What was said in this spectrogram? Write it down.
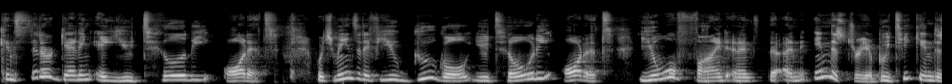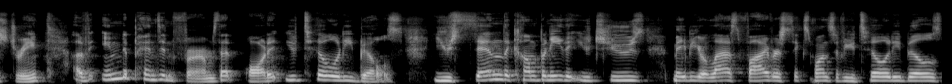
Consider getting a utility audit, which means that if you Google utility audit, you will find an, an industry, a boutique industry of independent firms that audit utility bills. You send the company that you choose maybe your last five or six months of utility bills.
